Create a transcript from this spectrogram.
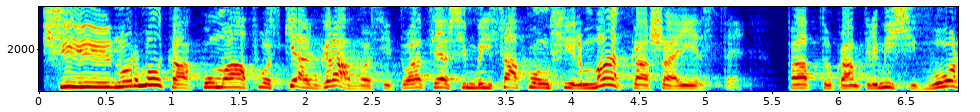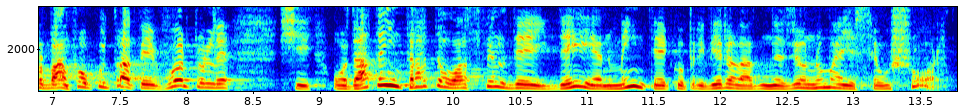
și normal că acum a fost chiar gravă situația și mi s-a confirmat că așa este. Faptul că am primit și vorba, am făcut toate eforturile și odată intrată o astfel de idee în minte cu privire la Dumnezeu nu mai este ușor.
